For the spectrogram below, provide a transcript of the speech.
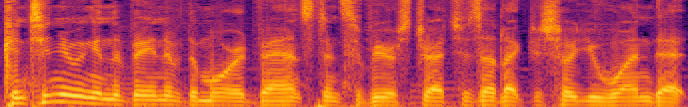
Continuing in the vein of the more advanced and severe stretches, I'd like to show you one that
